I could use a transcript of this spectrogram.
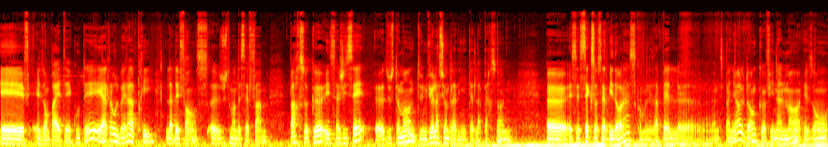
et elles n'ont pas été écoutées. Et Raoul Vera a pris la défense euh, justement de ces femmes, parce qu'il s'agissait euh, justement d'une violation de la dignité de la personne. Euh, et ces sexo servidoras, comme on les appelle euh, en espagnol, donc euh, finalement, elles ont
